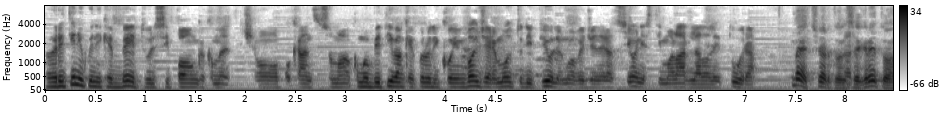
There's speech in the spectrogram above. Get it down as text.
Ritieni quindi che Betul si ponga, come dicevamo poc'anzi, insomma, come obiettivo anche quello di coinvolgere molto di più le nuove generazioni e stimolarle alla lettura? Beh certo, il segreto,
